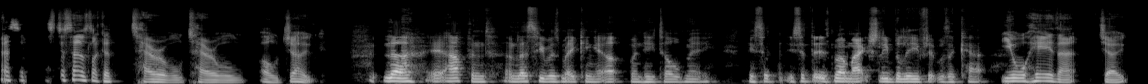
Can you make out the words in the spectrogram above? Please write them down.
That's a, that just sounds like a terrible, terrible old joke. no, it happened. Unless he was making it up when he told me. He said he said that his mum actually believed it was a cat. You will hear that joke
